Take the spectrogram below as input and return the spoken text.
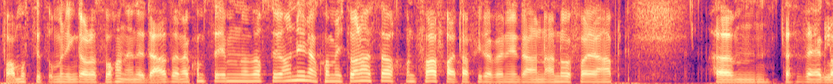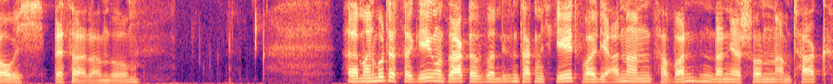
Warum musst du jetzt unbedingt auch das Wochenende da sein? Da kommst du eben, dann sagst du, ja, nee, dann komme ich Donnerstag und fahr Freitag wieder, wenn ihr da eine andere Feier habt. Ähm, das wäre, glaube ich, besser dann so. Äh, meine Mutter ist dagegen und sagt, dass es an diesem Tag nicht geht, weil die anderen Verwandten dann ja schon am Tag,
